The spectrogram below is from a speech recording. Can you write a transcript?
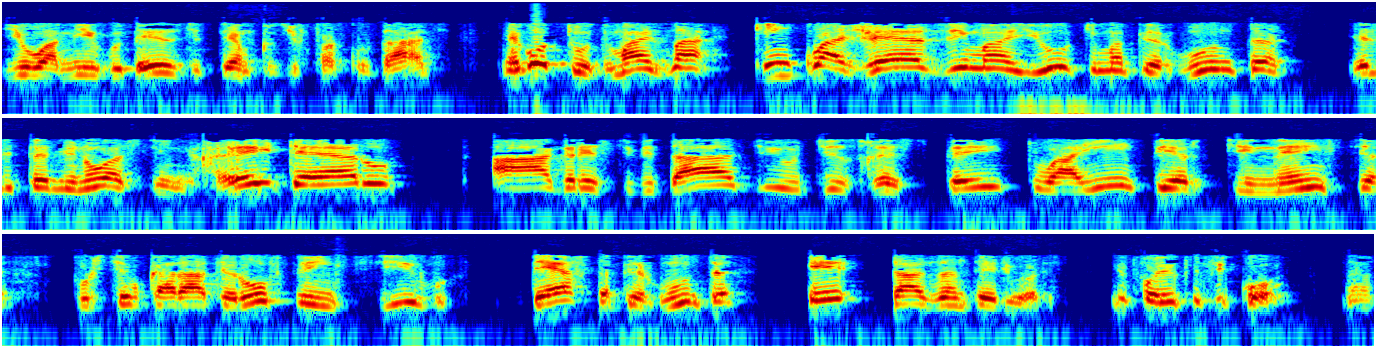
e o amigo desde tempos de faculdade negou tudo, mas na quinquagésima e última pergunta ele terminou assim: reitero a agressividade, o desrespeito, a impertinência por seu caráter ofensivo desta pergunta e das anteriores. E foi o que ficou. Né?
